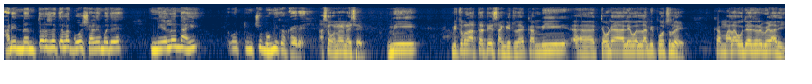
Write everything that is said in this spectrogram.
आणि नंतर जर त्याला गोशाळेमध्ये नेलं नाही तर मग तुमची भूमिका काय राहील? असं होणार नाही साहेब. मी मी तुम्हाला आता ते सांगितलं का मी अ, तेवढ्या लेवलला मी पोचलो आहे का मला उद्या जर वेळ आली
